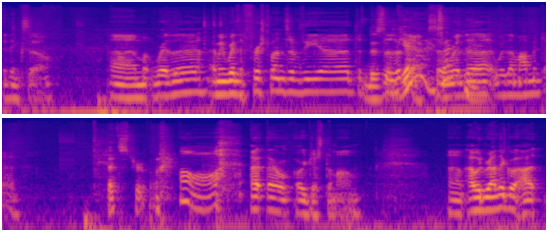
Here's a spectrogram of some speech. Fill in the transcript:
I think so. Um, we're the. I mean, we're the first ones of the. Uh, the, This- the yeah, zodiac, so we're the we're the mom and dad. That's true Aw, or, or just the mom. Um, I would rather go out.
